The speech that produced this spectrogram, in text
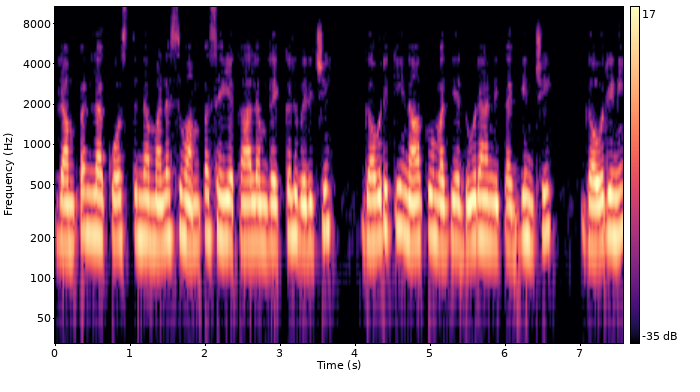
రంపంలా కోస్తున్న మనసు అంపసేయ కాలం రెక్కలు విరిచి గౌరికి నాకు మధ్య దూరాన్ని తగ్గించి గౌరిని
